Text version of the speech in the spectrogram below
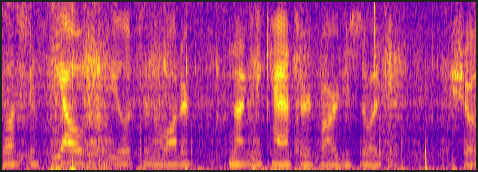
So let's just see how she looks in the water. I'm not going to cast very far just so I can show you.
